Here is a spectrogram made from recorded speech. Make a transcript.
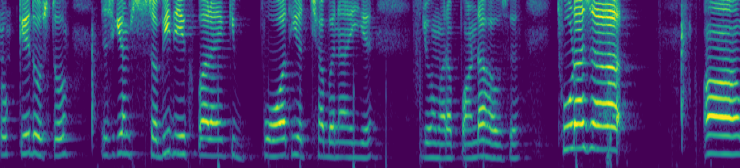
ओके okay, दोस्तों जैसे कि हम सभी देख पा रहे हैं कि बहुत ही अच्छा बना ही है जो हमारा पांडा हाउस है। थोड़ा सा आ,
